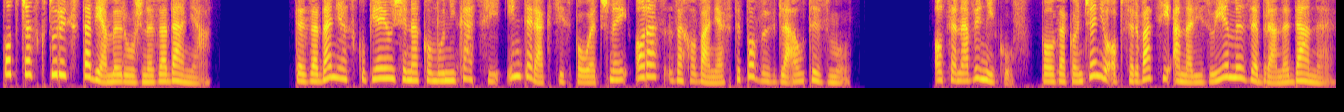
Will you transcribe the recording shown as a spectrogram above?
podczas których stawiamy różne zadania. Te zadania skupiają się na komunikacji, interakcji społecznej oraz zachowaniach typowych dla autyzmu. Ocena wyników. Po zakończeniu obserwacji analizujemy zebrane dane.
